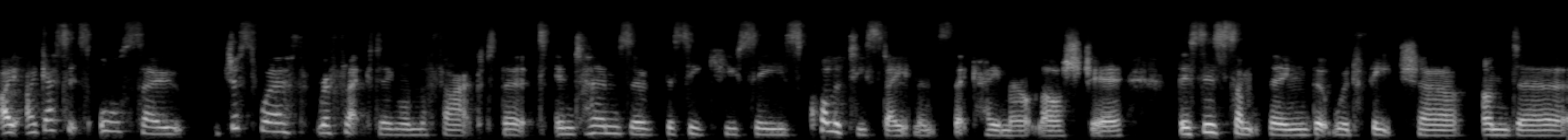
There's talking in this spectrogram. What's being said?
I, I guess it's also just worth reflecting on the fact that in terms of the CQC's quality statements that came out last year, this is something that would feature under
